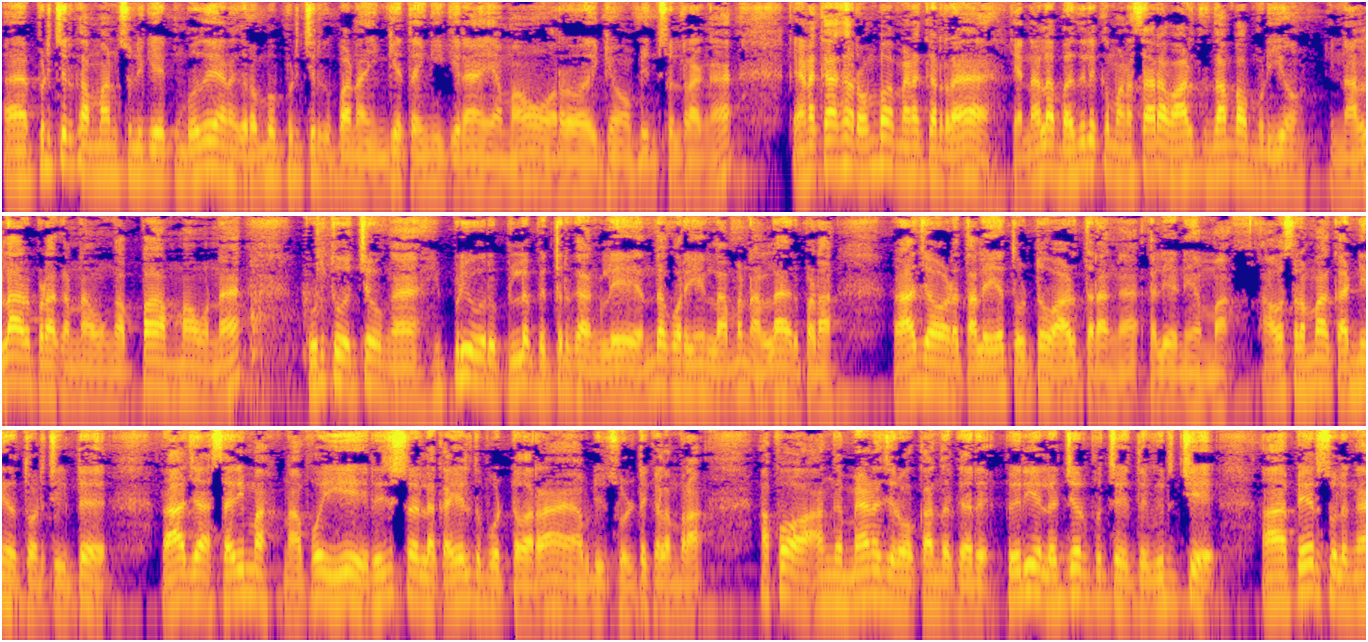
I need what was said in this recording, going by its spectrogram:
பிடிச்சிருக்காமான்னு பிடிச்சிருக்காம்மான்னு சொல்லி கேட்கும்போது எனக்கு ரொம்ப பிடிச்சிருக்குப்பா நான் இங்கே தங்கிக்கிறேன் என் மாவும் வர வரைக்கும் அப்படின்னு சொல்கிறாங்க எனக்காக ரொம்ப மெனக்கடுற என்னால் பதிலுக்கு மனசார வாழ்த்து தான்ப்பா முடியும். நீ நல்லா இருப்படா கண்ணா உங்கள் அப்பா அம்மா உன்னை கொடுத்து வச்சவங்க. இப்படி ஒரு பிள்ளை பெற்றிருக்காங்களே எந்த குறையும் இல்லாமல் நல்லா இருப்படா. ராஜாவோட தலையை தொட்டு வாழ்த்துறாங்க கல்யாணி அம்மா. அவசரமாக கண்ணீரை தொடச்சிக்கிட்டு ராஜா சரிம்மா நான் போய் ரிஜிஸ்டரில் கையெழுத்து போட்டு வரேன் அப்படின்னு சொல்லிட்டு கிளம்புறான். அப்போ அங்க மேனேஜர் உட்காந்துருக்காரு பெரிய லெட்ஜர் புத்தகத்தை விரிச்சு பேர் சொல்லுங்க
